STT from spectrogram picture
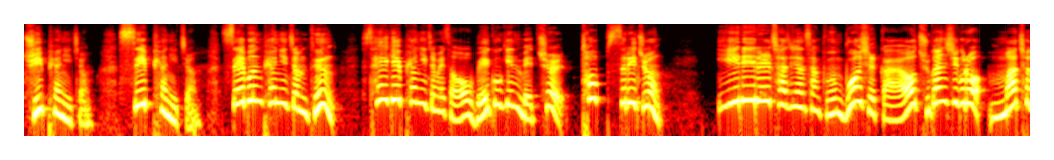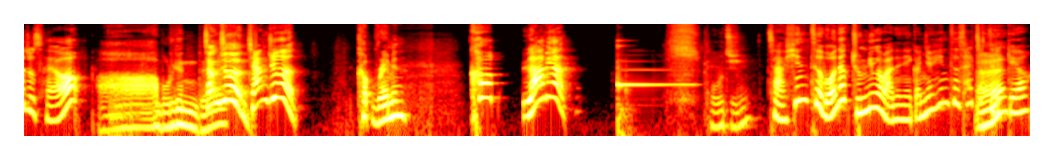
G 편의점, C 편의점, 세븐 편의점 등 세계 편의점에서 외국인 매출 톱3 중 1위를 차지한 상품은 무엇일까요? 주간식으로 맞춰주세요. 아, 모르겠는데. 장준! 장준! 컵 라면? 컵 라면! 뭐지? 자, 힌트 워낙 종류가 많으니까요. 힌트 살짝 에? 드릴게요.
